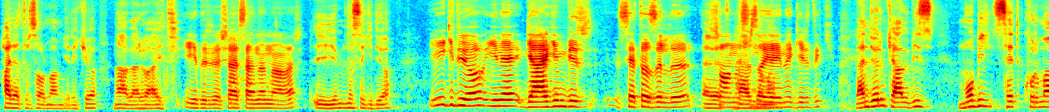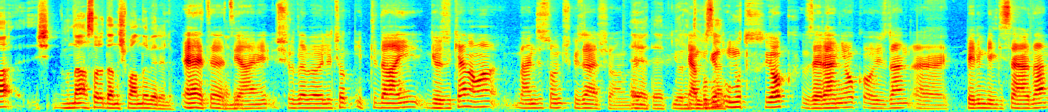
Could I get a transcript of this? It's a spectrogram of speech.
hal hatır sormam gerekiyor. Ne haber Vahit? İyidir Yaşar senden ne haber? İyiyim. Nasıl gidiyor? İyi gidiyor. Yine gergin bir set hazırlığı. Evet, Sonrasında yayına girdik. Ben diyorum ki abi biz mobil set kurma bundan sonra danışmanlığı verelim. Evet evet Hani- yani şurada böyle çok iptidai gözüken ama bence sonuç güzel şu anda. Evet evet görüntü Yani bugün güzel. Umut yok, Zeren yok. O yüzden e, benim bilgisayardan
